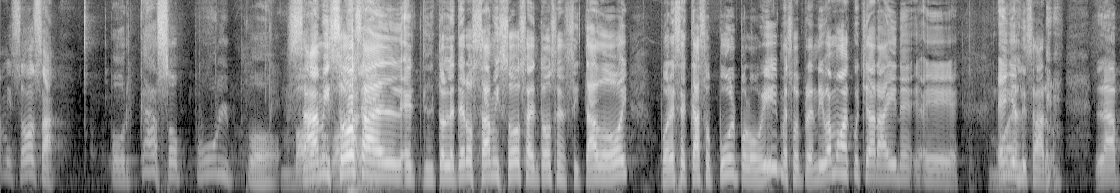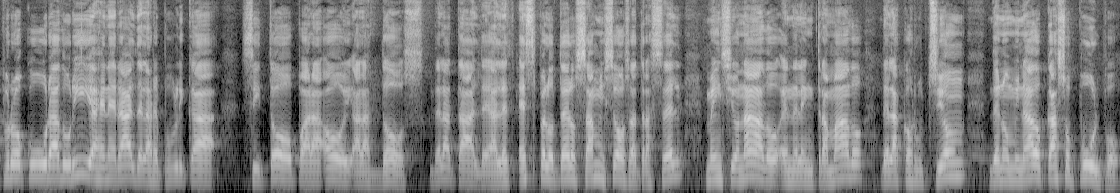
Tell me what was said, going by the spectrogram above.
Sammy Sosa, por caso pulpo. Sammy Sosa, el, el, toletero Sammy Sosa, entonces citado hoy por ese caso pulpo, lo vi, me sorprendí. Vamos a escuchar ahí eh, Angel Lizardo. La Procuraduría General de la República citó para hoy a las 2 de la tarde al ex pelotero Sammy Sosa tras ser mencionado en el entramado de la corrupción denominado caso Pulpo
